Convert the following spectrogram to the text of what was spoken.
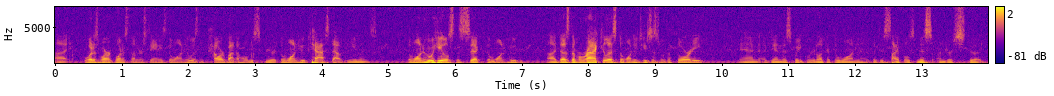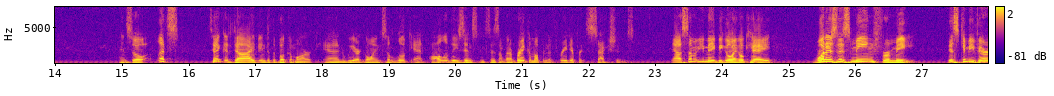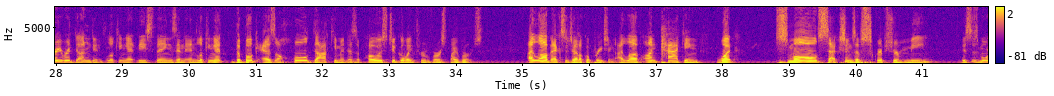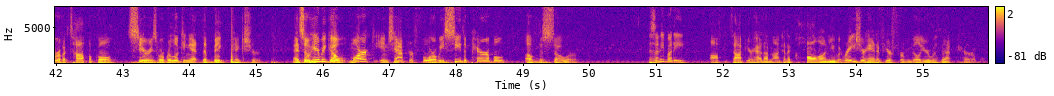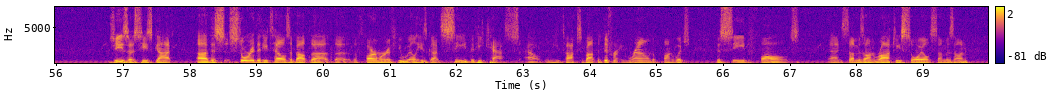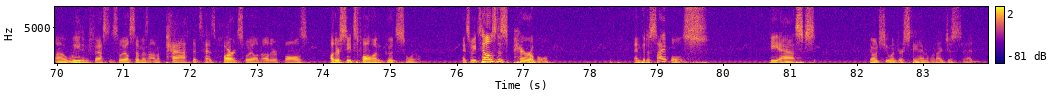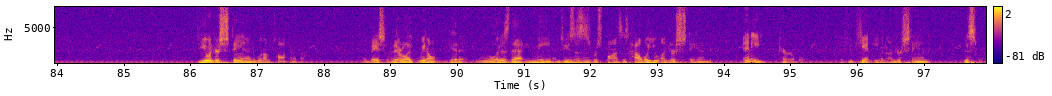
Uh, what does Mark want us to understand? He's the one who is empowered by the Holy Spirit, the one who cast out demons, the one who heals the sick, the one who uh, does the miraculous, the one who teaches with authority. And again, this week we're going to look at the one the disciples misunderstood. And so let's take a dive into the book of Mark, and we are going to look at all of these instances. I'm going to break them up into three different sections. Now, some of you may be going, okay, what does this mean for me? This can be very redundant looking at these things and, and looking at the book as a whole document as opposed to going through verse by verse. I love exegetical preaching. I love unpacking what small sections of Scripture mean. This is more of a topical series where we're looking at the big picture. And so here we go. Mark in chapter 4, we see the parable of the sower. Does anybody off the top of your head, I'm not going to call on you, but raise your hand if you're familiar with that parable. Jesus, he's got uh, this story that he tells about the, the, the farmer, if you will. He's got seed that he casts out, and he talks about the different ground upon which the seed falls. And some is on rocky soil, some is on uh, weed infested soil, some is on a path that has hard soil, and other falls other seeds fall on good soil. And so he tells this parable, and the disciples, he asks, Don't you understand what I just said? Do you understand what I'm talking about? And basically, they're like, We don't get it. What does that mean? And Jesus' response is, How will you understand any parable if you can't even understand this one?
